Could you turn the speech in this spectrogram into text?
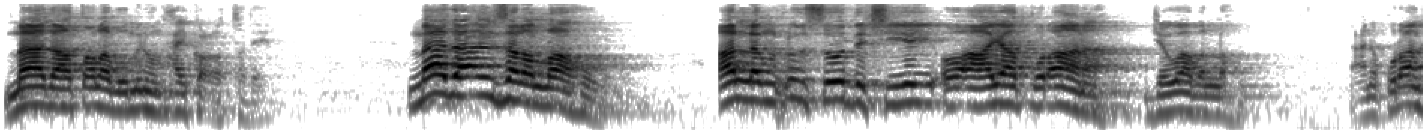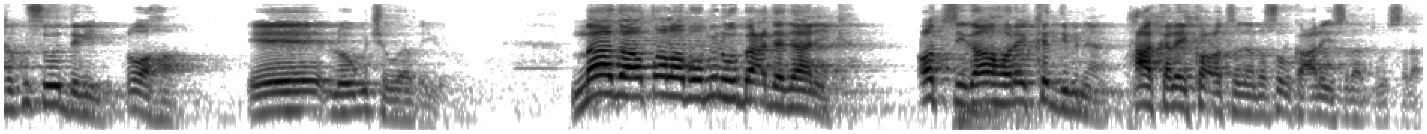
Maadaa alabuu minhu maxay ka codsadeen? Maada anzala allahu alla muxuu soo dejiyey oo aayaad qur'aana jawaaban lahum yacni qur'aanka ku soo degay muxuu ahaa ee loogu jawaabayo. Maadaa alabuu minhu bacda dalika codsigaa hore kadibna maxaa kaley ka codsadeen rasuulka calayhi salaatu wasalaam?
